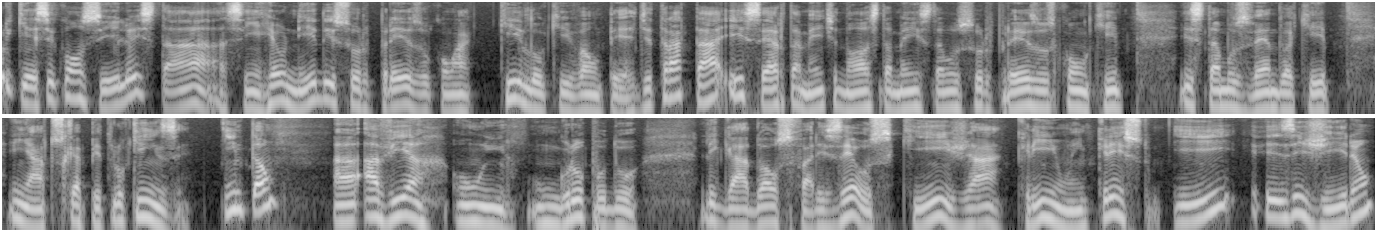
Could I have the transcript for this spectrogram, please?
porque esse concílio está assim reunido e surpreso com aquilo que vão ter de tratar e certamente nós também estamos surpresos com o que estamos vendo aqui em Atos capítulo 15. Então, havia um, um grupo do, ligado aos fariseus que já criam em Cristo e exigiram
